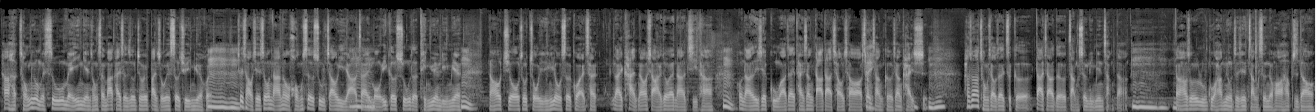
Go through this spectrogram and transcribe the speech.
他很从，因为我们似乎每一年从成八开始的时候就会办所谓社区音乐会。嗯嗯嗯。最早期的时候拿那种红色塑胶椅啊，在某一个书的庭院里面，嗯，然后就就左邻右舍过来参来看，然后小孩就会拿着吉他，嗯，或拿着一些鼓啊，在台上打打敲敲啊，唱唱歌这样开始。嗯哼。他说他从小在这个大家的掌声里面长大。嗯嗯嗯。然后他说，如果他没有这些掌声的话，他不知道。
